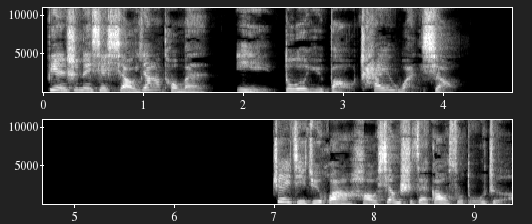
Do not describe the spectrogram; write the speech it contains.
便是那些小丫头们，亦多与宝钗玩笑。这几句话好像是在告诉读者，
